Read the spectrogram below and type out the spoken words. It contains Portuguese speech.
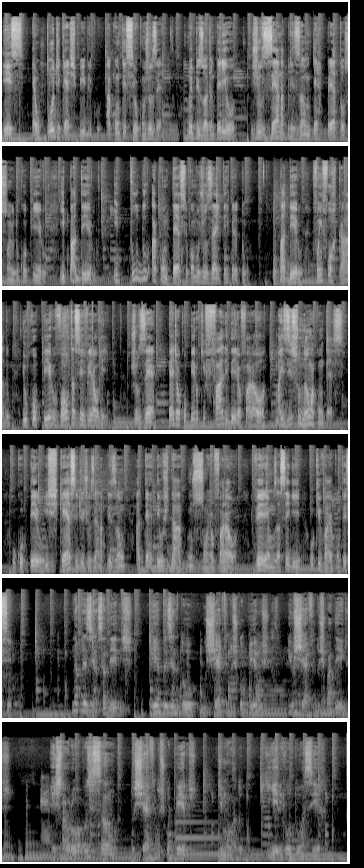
Esse é o podcast bíblico Aconteceu com José. No episódio anterior, José na prisão interpreta o sonho do copeiro e padeiro, e tudo acontece como José interpretou. O padeiro foi enforcado e o copeiro volta a servir ao rei. José pede ao copeiro que fale dele ao faraó, mas isso não acontece. O copeiro esquece de José na prisão até Deus dar um sonho ao faraó. Veremos a seguir o que vai acontecer. Na presença deles, reapresentou o chefe dos copeiros e o chefe dos padeiros. Restaurou a posição do chefe dos copeiros, de modo que ele voltou a ser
